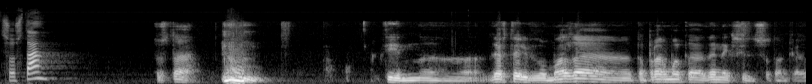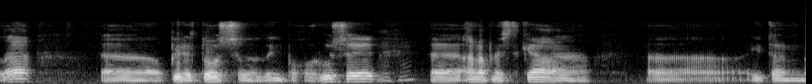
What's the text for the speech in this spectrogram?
Σωστά; Σωστά. Την ε, δεύτερη εβδομάδα τα πράγματα δεν εξελισσόταν καλά. Ε, ο πυρετός δεν υποχωρούσε. Αναπνευστικά ήταν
